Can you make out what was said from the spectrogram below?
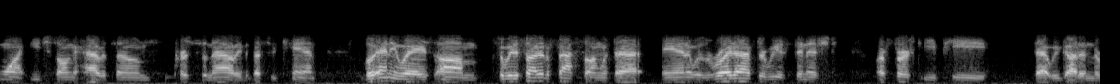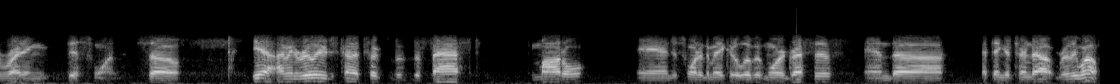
want each song to have its own personality the best we can. But anyways, um, so we decided a fast song with that, and it was right after we had finished our first EP that we got into writing this one. So, yeah, I mean, really, we just kind of took the, the fast model and just wanted to make it a little bit more aggressive, and uh, I think it turned out really well.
